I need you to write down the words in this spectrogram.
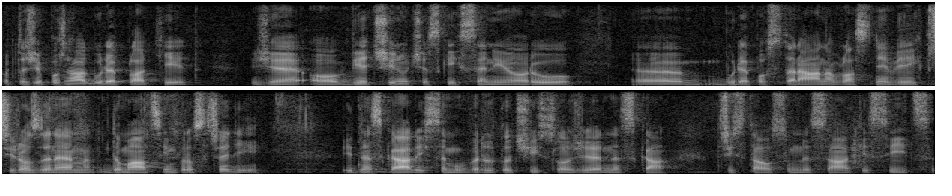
protože pořád bude platit, že o většinu českých seniorů bude postaráno vlastně v jejich přirozeném domácím prostředí. I dneska, když jsem uvedl to číslo, že dneska 380 tisíc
